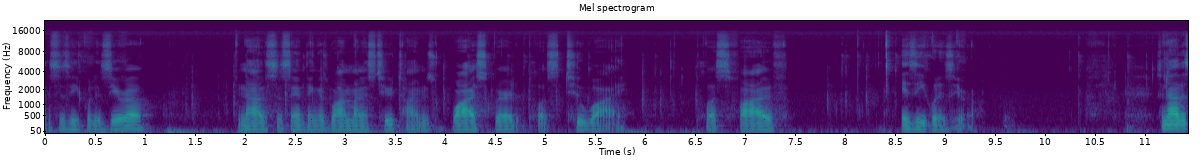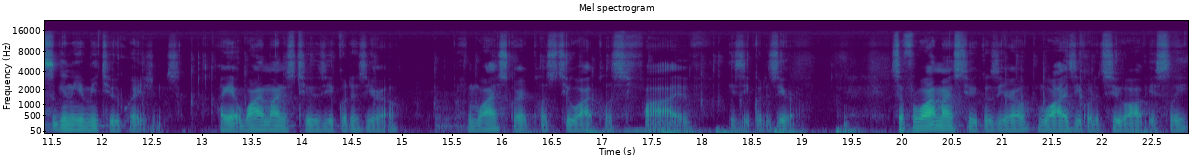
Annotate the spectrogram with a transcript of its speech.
This is equal to 0. Now this is the same thing as y minus 2 times y squared plus 2y plus 5 is equal to 0. So now this is going to give me two equations. I get y minus 2 is equal to 0, and y squared plus 2y plus 5 is equal to 0. So for y minus 2 equals 0, y is equal to 2, obviously.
